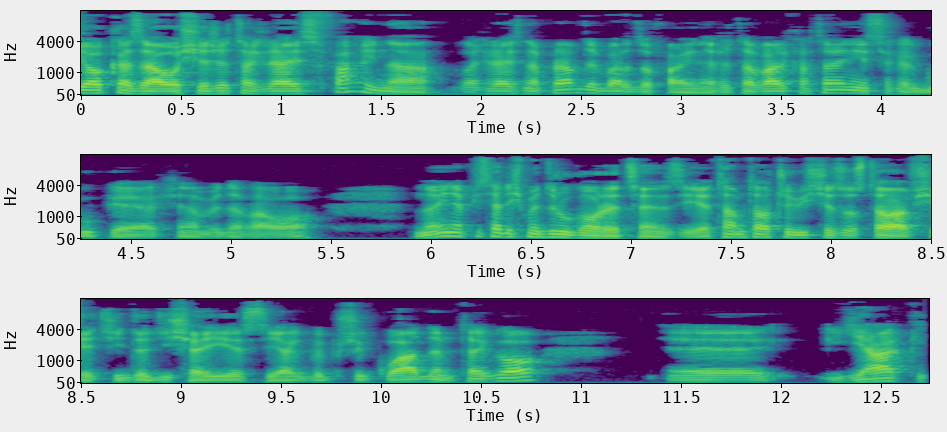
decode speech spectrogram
i okazało się, że ta gra jest fajna. Ta gra jest naprawdę bardzo fajna, że ta walka wcale nie jest taka głupia, jak się nam wydawało. No i napisaliśmy drugą recenzję. Tamta oczywiście została w sieci, do dzisiaj jest jakby przykładem tego, jak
